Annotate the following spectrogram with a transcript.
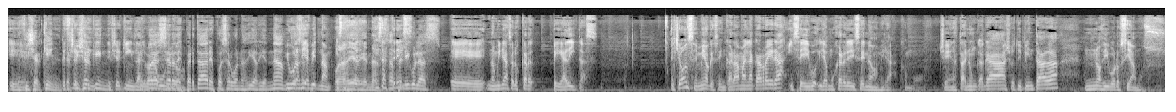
eh, The Fisher King. The Fisher, Fisher King. King. The Fisher King, la Y del puede ser. Despertares, puede ser Buenos Días Vietnam. Y Buenos días Vietnam. Buenos Esas días, tres- Vietnam. Esas Esas tres, películas eh, nominadas al Oscar pegaditas. el chabón se medio que se encarama en la carrera y, se, y la mujer le dice, no, mira, como, che, no estás nunca acá, yo estoy pintada, nos divorciamos.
